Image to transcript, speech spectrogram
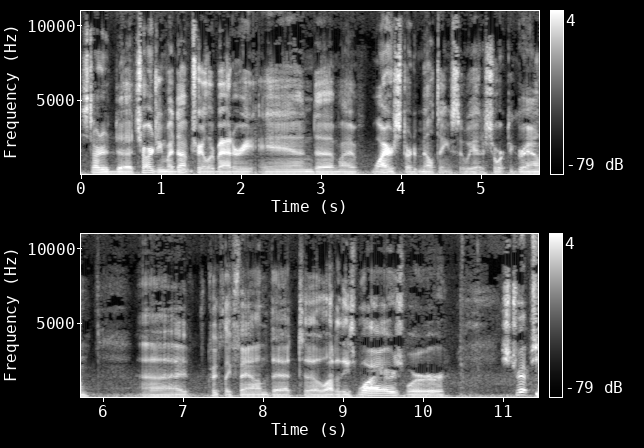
started uh, charging my dump trailer battery and uh, my wires started melting. So we had a short to ground. Uh, I quickly found that a lot of these wires were stripped.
